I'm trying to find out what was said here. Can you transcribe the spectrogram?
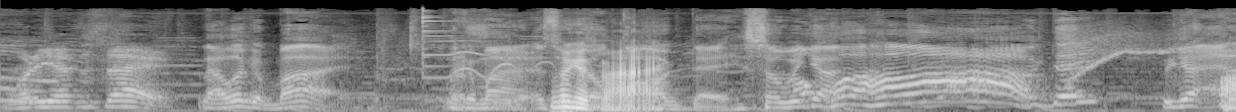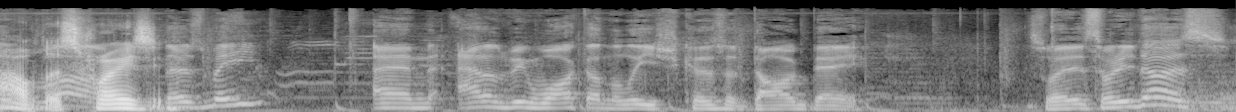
and what do you have to say? now look at mine. Look Let's at mine. it. It's Look a at real mine. dog day. So we got Ah! dog day. We got Wow, Adam that's Vlog. crazy. There's me, and Adam's being walked on the leash because it's a dog day. That's what, that's what he does. He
